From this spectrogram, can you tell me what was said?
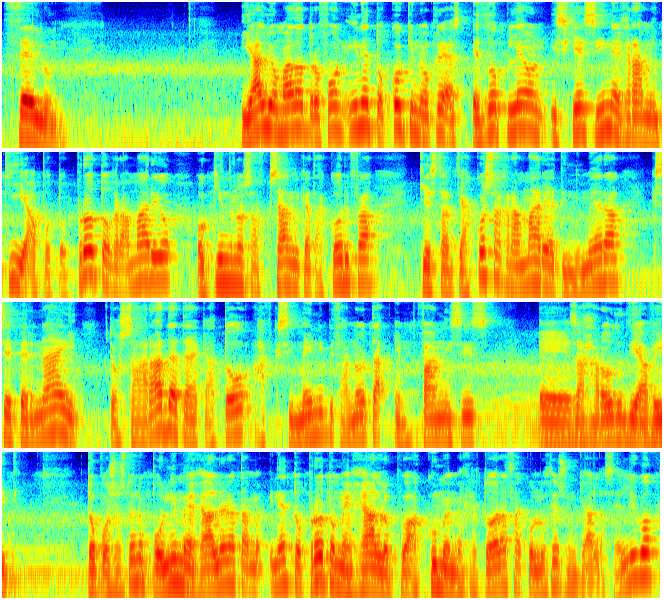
θέλουν. Η άλλη ομάδα τροφών είναι το κόκκινο κρέας. Εδώ πλέον η σχέση είναι γραμμική. Από το πρώτο γραμμάριο ο κίνδυνος αυξάνει κατακόρυφα και στα 200 γραμμάρια την ημέρα ξεπερνάει το 40% αυξημένη πιθανότητα εμφάνισης ε, ζαχαρόδου διαβήτη. Το ποσοστό είναι πολύ μεγάλο, είναι το πρώτο μεγάλο που ακούμε μέχρι τώρα, θα ακολουθήσουν κι άλλα σε λίγο,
